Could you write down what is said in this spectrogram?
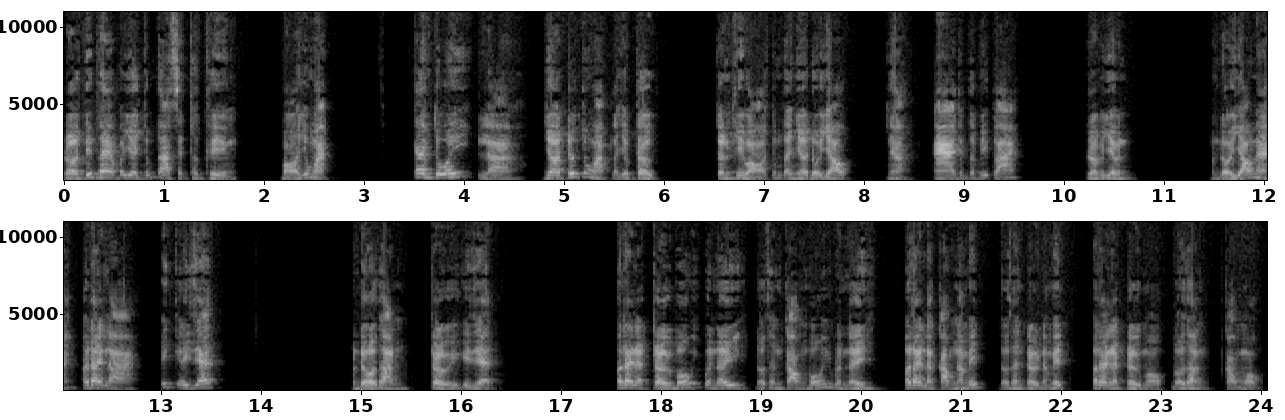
Rồi tiếp theo bây giờ chúng ta sẽ thực hiện bỏ dấu ngoặc. Các em chú ý là do trước dấu ngoặc là dấu trừ trên khi bỏ chúng ta nhớ đổi dấu nha a chúng ta viết lại. Rồi bây giờ mình, mình đổi dấu nè. Ở đây là x y z. Mình đổi thành trừ x y z. Ở đây là trừ 4x bình y đổi thành cộng 4x bình y. Ở đây là cộng 5x đổi thành trừ 5x ở đây là trừ 1 đổi thành cộng 1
